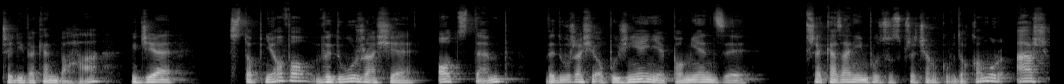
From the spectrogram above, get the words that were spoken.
czyli Weckenbacha, gdzie stopniowo wydłuża się odstęp, wydłuża się opóźnienie pomiędzy przekazaniem impulsu z przedsionków do komór, aż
